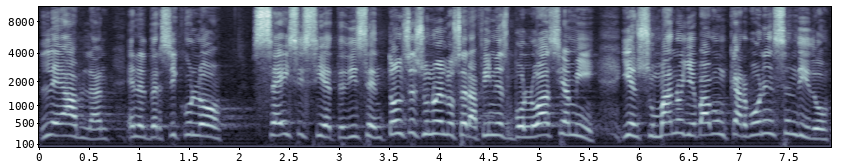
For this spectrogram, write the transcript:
le hablan en el versículo 6 y 7 dice, entonces uno de los serafines voló hacia mí y en su mano llevaba un carbón encendido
